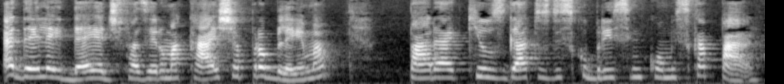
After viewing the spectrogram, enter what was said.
É dele a ideia de fazer uma caixa problema para que os gatos descobrissem como escapar.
